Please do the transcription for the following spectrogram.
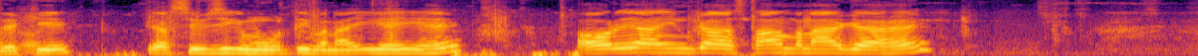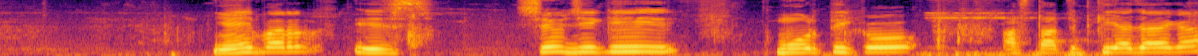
देखिए, यह शिव जी की मूर्ति बनाई गई है और यह इनका स्थान बनाया गया है। यहीं पर इस शिव जी की मूर्ति को स्थापित किया जाएगा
